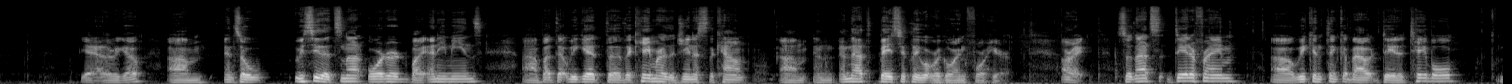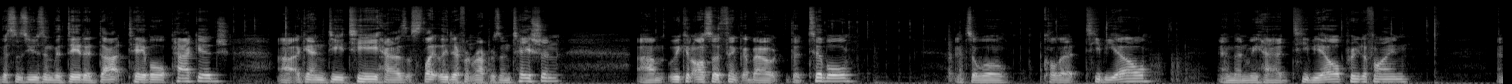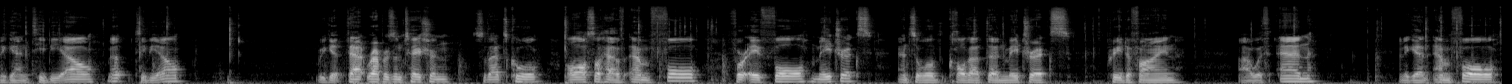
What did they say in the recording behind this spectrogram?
yeah, there we go. Um, and so we see that it's not ordered by any means, uh, but that we get the, the k-mer, the genus, the count, um, and, and that's basically what we're going for here. All right, so that's data frame. Uh, we can think about data table. This is using the data dot table package. Uh, again, DT has a slightly different representation. Um, we can also think about the tibble And so we'll call that TBL. And then we had TBL predefined. And again, TBL, oh, TBL. We get that representation, so that's cool. I'll also have M full for a full matrix. And so we'll call that then matrix predefine uh, with N. And again, M full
